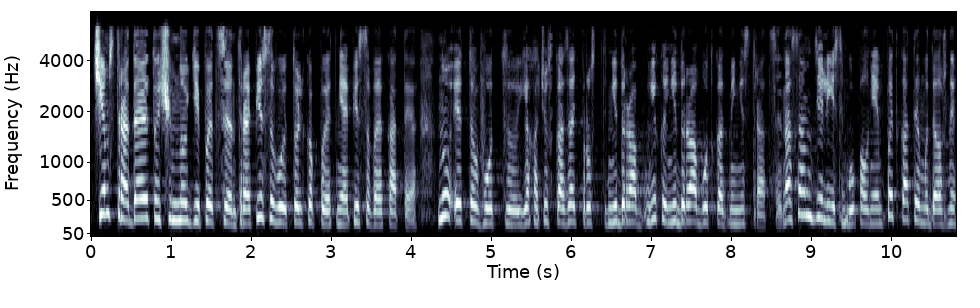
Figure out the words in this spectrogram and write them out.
Чем страдают очень многие ПЭТ-центры? Описывают только ПЭТ, не описывая КТ. Ну, это вот, я хочу сказать, просто недораб... некая недоработка администрации. На самом деле, если мы выполняем ПЭТ-КТ, мы должны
